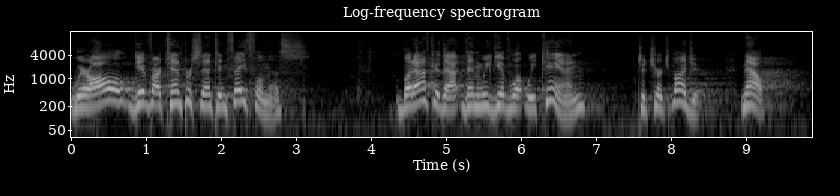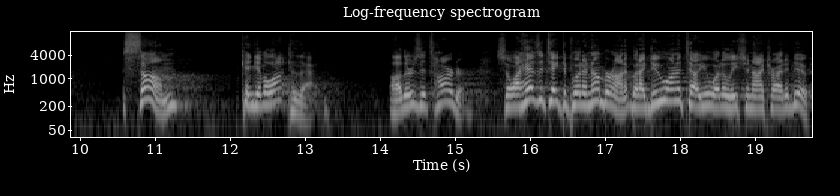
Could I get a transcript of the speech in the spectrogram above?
We're all give our 10% in faithfulness, but after that, then we give what we can to church budget. Now, some can give a lot to that. Others, it's harder. So I hesitate to put a number on it, but I do want to tell you what Alicia and I try to do.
